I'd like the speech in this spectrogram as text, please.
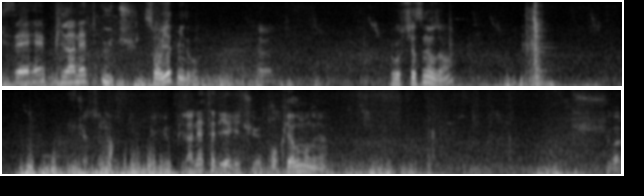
İZH Planet 3 Sovyet miydi bu? Rusçası ne o zaman? Türkçesini bilmiyorum. Planete diye geçiyor. Okuyalım onu ya. Şu bak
